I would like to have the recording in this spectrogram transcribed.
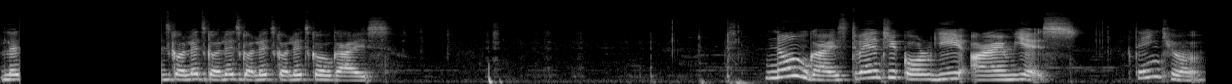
Let's go, let's go, let's go, let's go, let's go, guys. No, guys, 20 corgi, I'm yes. Thank you.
